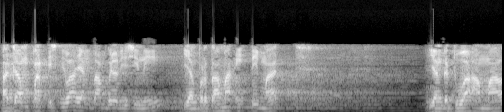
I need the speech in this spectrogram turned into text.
Ada empat istilah yang tampil di sini. Yang pertama iktimat, yang kedua amal,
